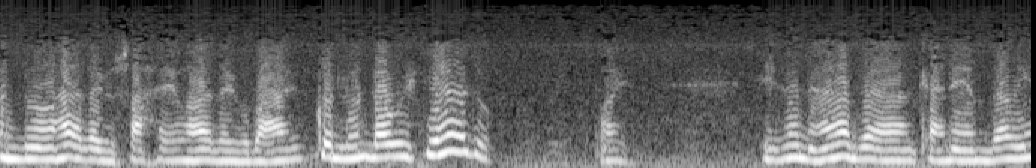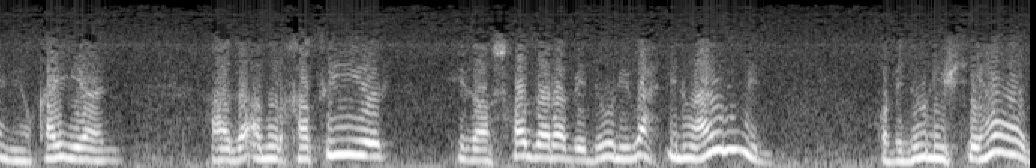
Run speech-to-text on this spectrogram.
أنه هذا يصحح وهذا يضعف كل له اجتهاده. طيب. إذا هذا كان ينبغي أن يقيد. هذا أمر خطير إذا صدر بدون بحث وعلم وبدون اجتهاد.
